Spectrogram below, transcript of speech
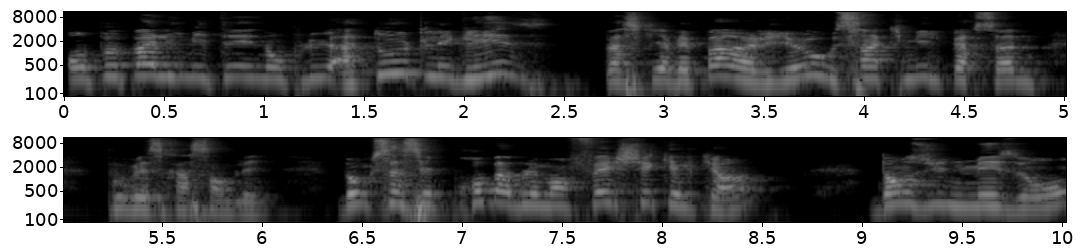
On ne peut pas limiter non plus à toute l'Église, parce qu'il n'y avait pas un lieu où 5000 personnes pouvaient se rassembler. Donc ça s'est probablement fait chez quelqu'un, dans une maison,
